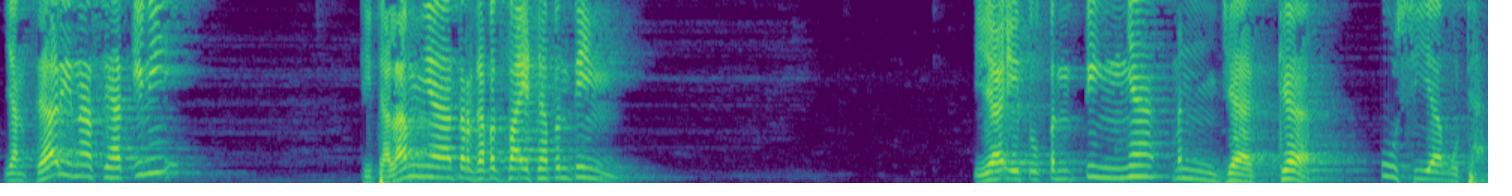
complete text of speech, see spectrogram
Yang dari nasihat ini di dalamnya terdapat faedah penting. Yaitu pentingnya menjaga usia muda.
